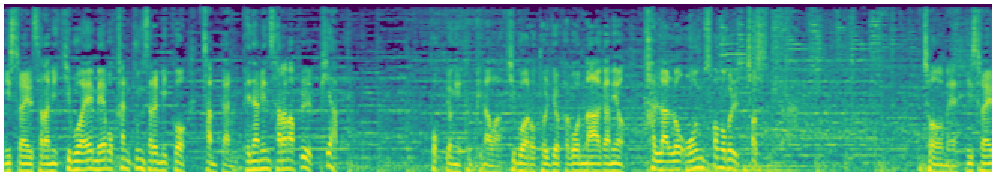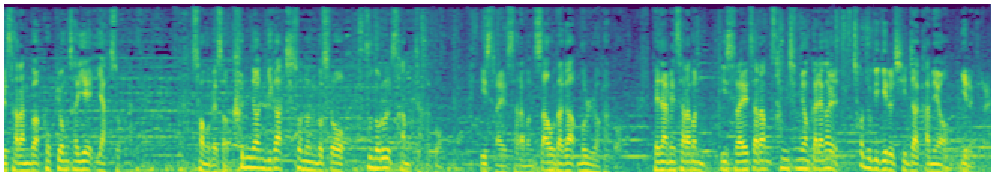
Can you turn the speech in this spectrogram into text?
이스라엘 사람이 기부하에 매복한 군사를 믿고 잠깐 베냐민 사람 앞을 피하며 복병이 급히 나와 기부하로 돌격하고 나아가며 칼날로 온 성읍을 쳤습니다. 처음에 이스라엘 사람과 복병 사이에 약속하되 성읍에서 큰 연기가 치솟는 것으로 분노를 삼자하고 이스라엘 사람은 싸우다가 물러가고 베냐민 사람은 이스라엘 사람 30명가량을 쳐 죽이기를 시작하며 이르기를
